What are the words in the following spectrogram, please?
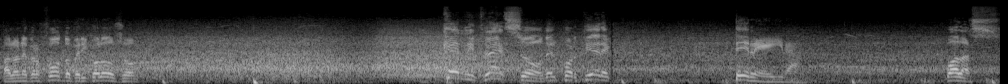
Pallone profondo pericoloso che riflesso del portiere Pereira. Wallace.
